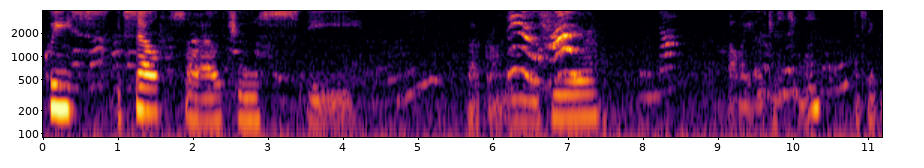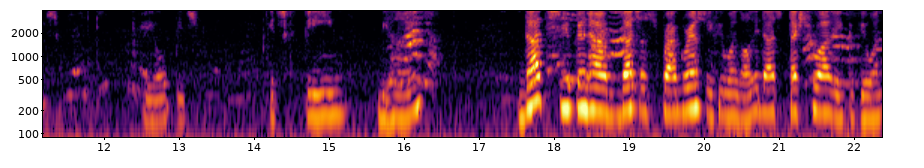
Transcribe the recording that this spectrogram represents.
quiz itself. So I'll choose a background image here. Okay I'll choose this one. I think it's I hope it's it's clean behind dots you can have dots as progress if you want only dots textual if you want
